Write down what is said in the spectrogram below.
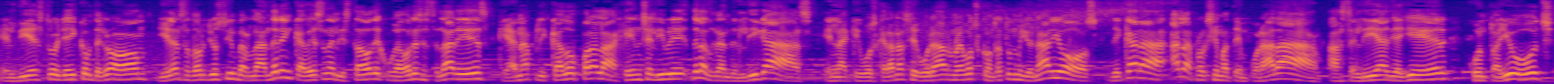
el diestro Jacob de Grom y el lanzador Justin Verlander encabezan el listado de jugadores estelares que han aplicado para la agencia libre de las grandes ligas, en la que buscarán asegurar nuevos contratos millonarios de cara a la próxima temporada. Hasta el día de ayer, junto a Judge,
